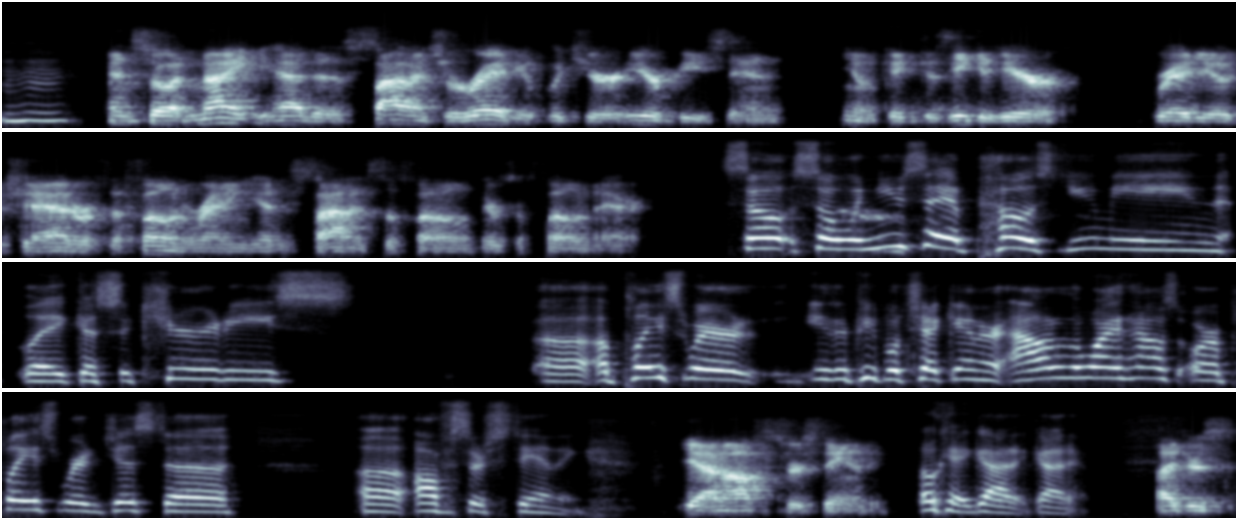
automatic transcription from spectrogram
hmm And so at night you had to silence your radio, put your earpiece in, you know, because he could hear radio chat, or if the phone rang, you had to silence the phone. There's a phone there. So, so when you say a post, you mean like a security, uh, a place where either people check in or out of the White House, or a place where just a, a officer standing. Yeah, an officer standing. Okay, got it, got it. like there's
